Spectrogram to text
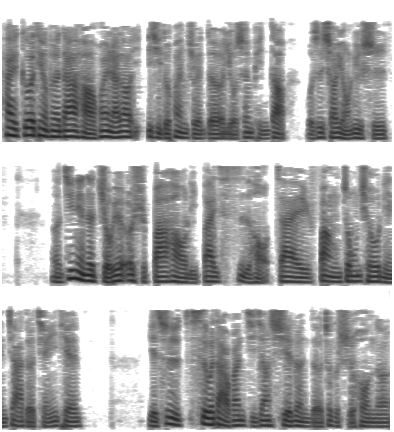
嗨，各位听众朋友，大家好，欢迎来到一起读判决的有声频道，我是萧勇律师。呃，今年的九月二十八号，礼拜四号，在放中秋年假的前一天，也是四位大法官即将卸任的这个时候呢，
